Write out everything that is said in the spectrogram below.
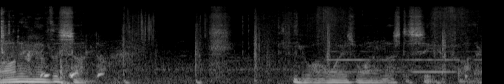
Right. Dawning of the sun. You always wanted us to see it, Father.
